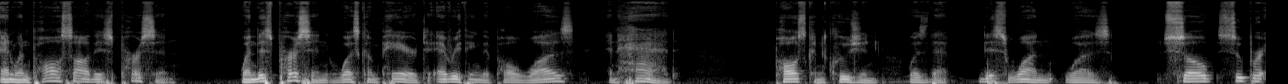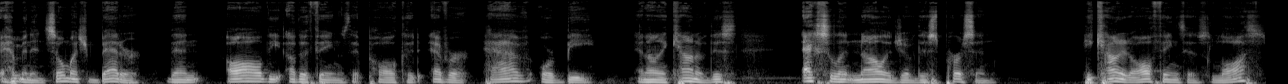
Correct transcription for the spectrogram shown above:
And when Paul saw this person, when this person was compared to everything that Paul was and had, Paul's conclusion was that this one was so super eminent, so much better than all the other things that Paul could ever have or be. And on account of this excellent knowledge of this person, he counted all things as loss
